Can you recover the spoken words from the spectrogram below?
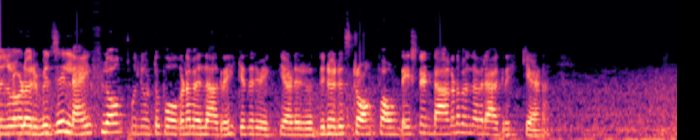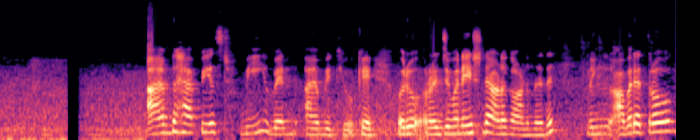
നിങ്ങളോട് ഒരുമിച്ച് ലൈഫ് ലോങ് മുന്നോട്ട് പോകണമെന്ന് ആഗ്രഹിക്കുന്ന ഒരു വ്യക്തിയാണ്. ഇതിനൊരു സ്ട്രോങ് ഫൗണ്ടേഷൻ ഉണ്ടാകണമെന്ന് അവർ ആഗ്രഹിക്കുകയാണ്. I am the happiest me when I am with you okay ഒരു റെജുവനേഷനാണ് കാണുന്നത്. നിങ്ങൾ അവരെത്രയും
